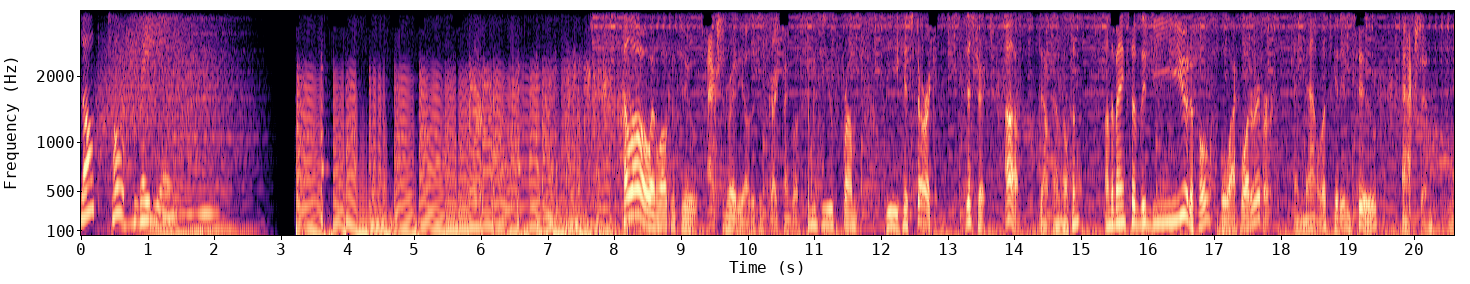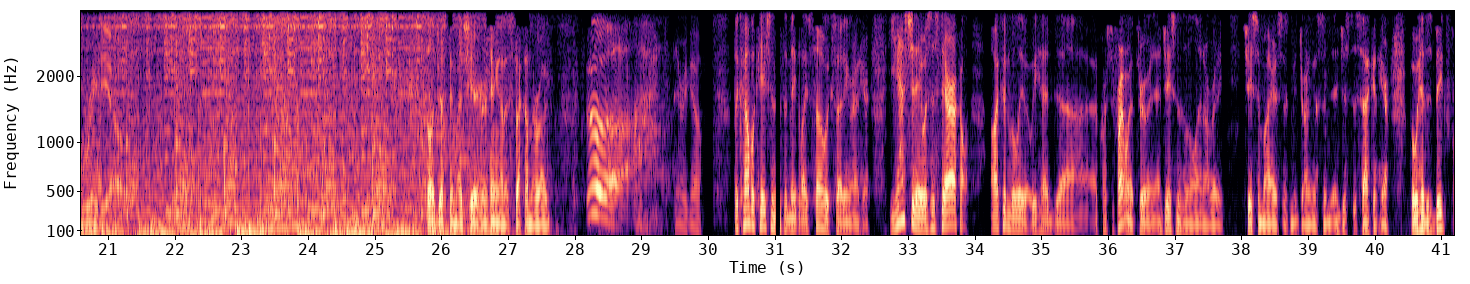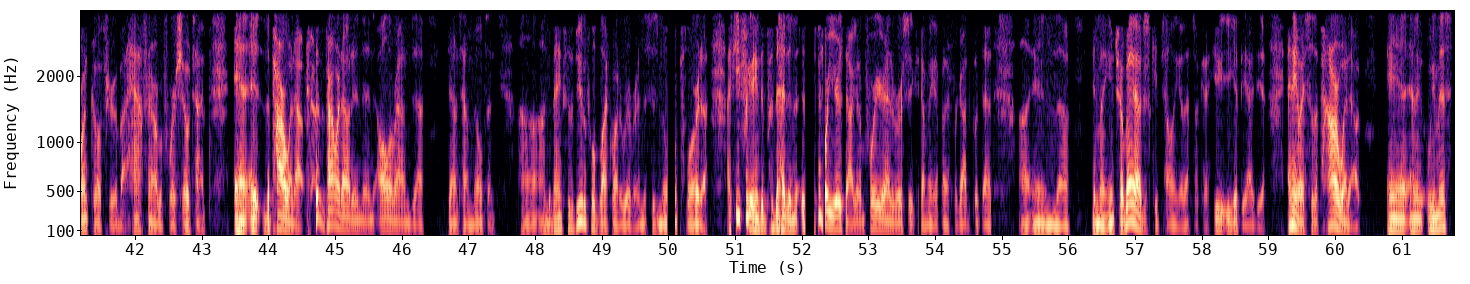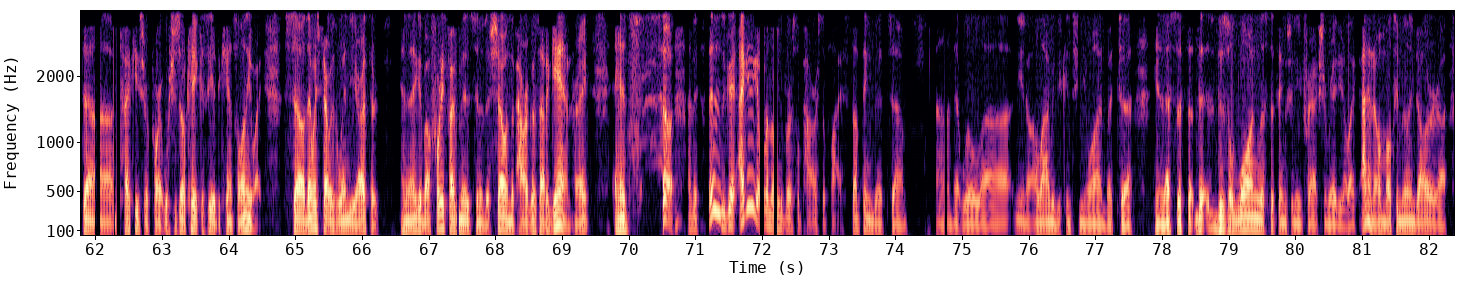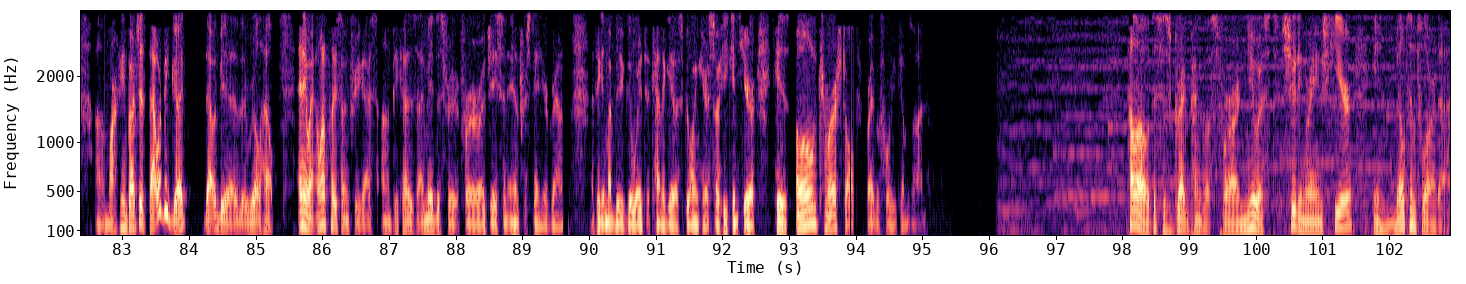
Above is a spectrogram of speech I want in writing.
Blog Talk Radio. Hello and welcome to Action Radio. This is Greg Penglis coming to you from the historic district of downtown Milton on the banks of the beautiful Blackwater River. And now let's get into Action Radio. Still adjusting my chair here. Hang on, it's stuck on the rug. Ugh. There we go. The complications that make life so exciting around here. Yesterday was hysterical. Oh, I couldn't believe it. We had, uh, of course, the front went through, and, and Jason's on the line already. Jason Myers is going to be joining us in, in, just a second here. But we had this big front go through about half an hour before showtime, and it, the power went out. the power went out in, in all around uh, downtown Milton. Uh, on the banks of the beautiful Blackwater River, and this is Milton, Florida. I keep forgetting to put that in. It's been four years now. I got a four-year anniversary coming up, and I forgot to put that uh, in uh, in my intro. But I'll just keep telling you. That's okay. You, you get the idea. Anyway, so the power went out, and, and we missed uh, Fecky's report, which is okay because he had to cancel anyway. So then we start with Wendy Arthur, and then I get about 45 minutes into the show, and the power goes out again, right? And so I mean, this is great. I got to get one of those universal power supplies, something that um, uh, that will uh, you know allow me to continue on. But uh, you know that's the, the, there's a long list of things we need for Action Radio, like I don't know, multi-million dollar uh, uh, marketing budget. That would be good. That would be a, a real help. Anyway, I want to play something for you guys uh, because I made this for for Jason and for Stand Your Ground. I think it might be a good way to kind of get us going here, so he can hear his own commercial right before he comes on. Hello, this is Greg Penglis for our newest shooting range here in Milton, Florida.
